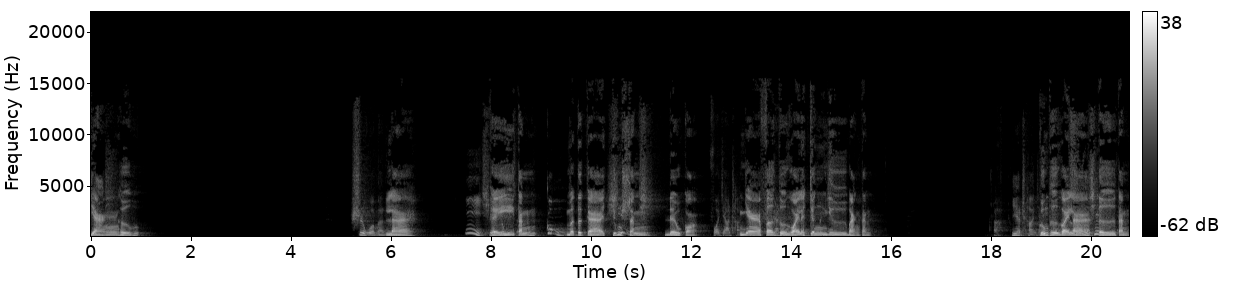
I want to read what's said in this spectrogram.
dạng hữu là thể tánh mà tất cả chúng sanh đều có. Nhà phật thường gọi là chân như bản tánh. Cũng thường gọi là tự tánh.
